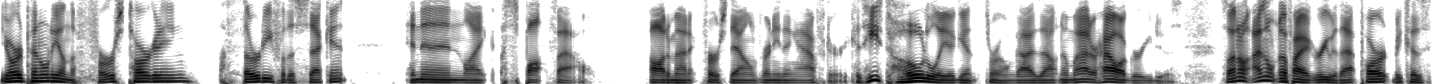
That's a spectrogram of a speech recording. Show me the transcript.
yard penalty on the first targeting, a 30 for the second, and then like a spot foul?" automatic first down for anything after because he's totally against throwing guys out no matter how egregious. So I don't I don't know if I agree with that part because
